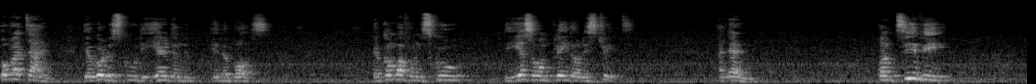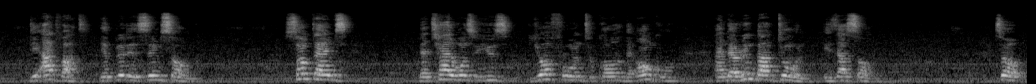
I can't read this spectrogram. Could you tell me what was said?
over time, they go to school, they hear it in the, in the bus. They come back from school, they hear someone playing on the street. And then on TV, the advert, they play the same song. Sometimes the child wants to use your phone to call the uncle, and the ringback tone is that song. So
